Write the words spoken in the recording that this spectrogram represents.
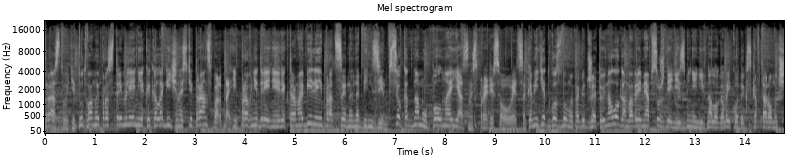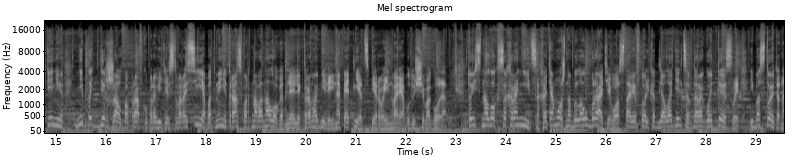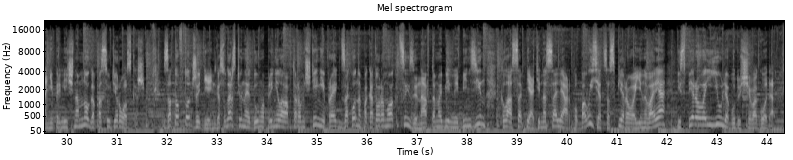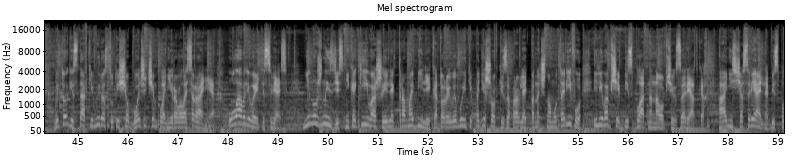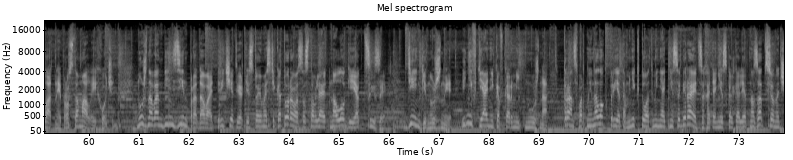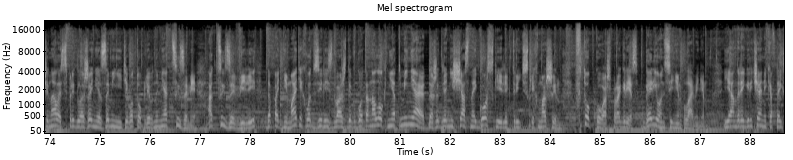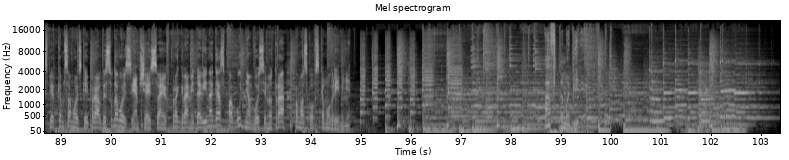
Здравствуйте! Тут вам и про стремление к экологичности транспорта, и про внедрение электромобилей, и про цены на бензин. Все к одному, полная ясность прорисовывается. Комитет Госдумы по бюджету и налогам во время обсуждения изменений в налоговый кодекс ко второму чтению не поддержал поправку правительства России об отмене транспортного налога для электромобилей на 5 лет с 1 января будущего года. То есть налог сохранится, хотя можно было убрать его, оставив только для владельцев дорогой Теслы, ибо стоит она неприлично неприлично много, по сути, роскошь. Зато в тот же день Государственная Дума приняла во втором чтении проект закона, по которому акцизы на автомобильный бензин класса 5 и на солярку повысятся с 1 января и с 1 июля будущего года. В итоге ставки вырастут еще больше, чем планировалось ранее. Улавливаете связь? Не нужны здесь никакие ваши электромобили, которые вы будете по дешевке заправлять по ночному тарифу или вообще бесплатно на общих зарядках. А они сейчас реально бесплатные, просто мало их очень. Нужно вам бензин продавать, три четверти стоимости которого составляют налоги и акцизы. Деньги нужны, и нефтяников кормить нужно. Транспортный налог при этом никто отменять не собирается, хотя несколько лет назад все начиналось с предложения заменить его топливными акцизами. Акцизы ввели, да поднимать их вот взялись дважды в год, а налог не отменяют даже для несчастной горстки электрических машин. В топку ваш прогресс, гори он синим пламенем. Я Андрей Гречаник, автоэксперт «Комсомольской правды». С удовольствием общаюсь с вами в программе «Дави на газ» по будням в 8 утра по московскому времени. Автомобили.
